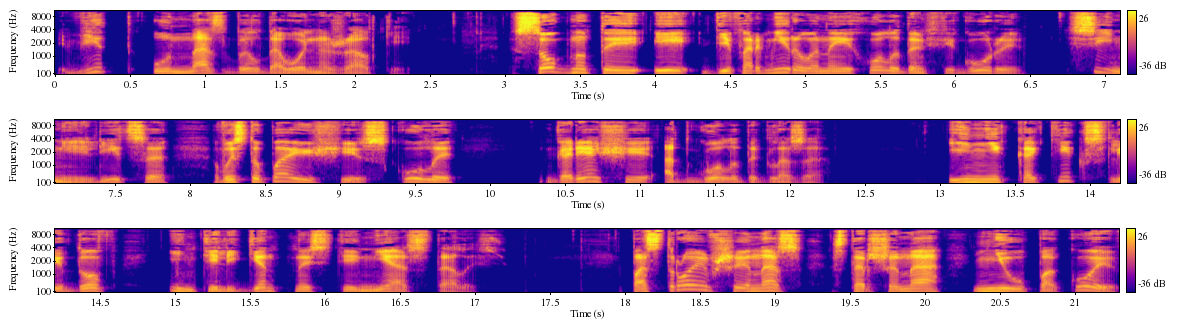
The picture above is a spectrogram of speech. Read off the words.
вид у нас был довольно жалкий. Согнутые и деформированные холодом фигуры, синие лица, выступающие скулы, горящие от голода глаза. И никаких следов интеллигентности не осталось. Построивший нас старшина Неупокоев,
